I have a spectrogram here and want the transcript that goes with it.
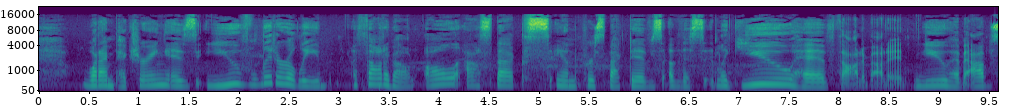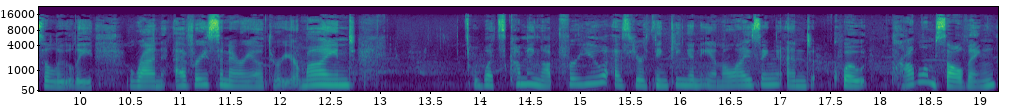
what I'm picturing is you've literally thought about all aspects and perspectives of this. Like you have thought about it. You have absolutely run every scenario through your mind. What's coming up for you as you're thinking and analyzing and, quote, problem solving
